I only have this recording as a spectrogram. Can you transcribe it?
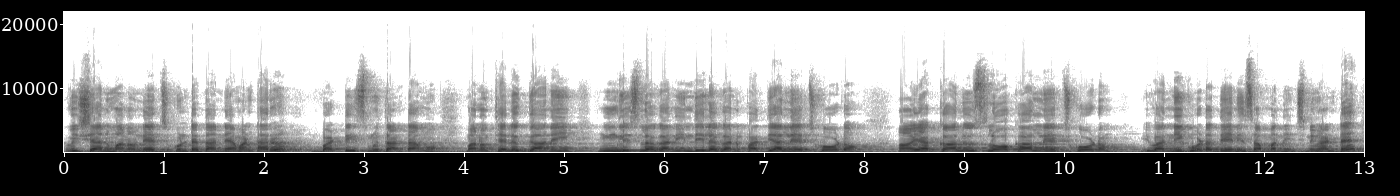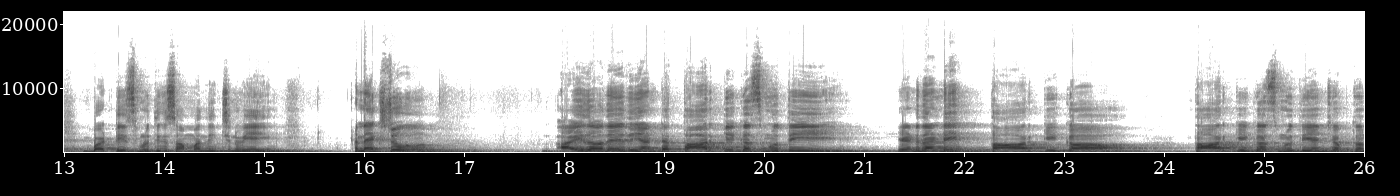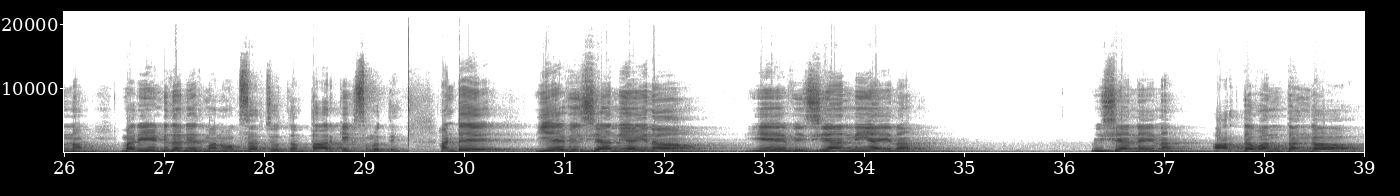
విషయాన్ని మనం నేర్చుకుంటే దాన్ని ఏమంటారు? బట్టి స్మృతి అంటాము. మనం తెలుగు కానీ ఇంగ్లీష్లో కానీ హిందీలో కానీ పద్యాలు నేర్చుకోవడం ఆ, ఎక్కాలు శ్లోకాలు నేర్చుకోవడం ఇవన్నీ కూడా దేనికి సంబంధించినవి అంటే బట్టి స్మృతికి సంబంధించినవి. నెక్స్ట్ ఐదవది ఏది అంటే తార్కిక స్మృతి. ఏంటిదండి? తార్కిక. తార్కిక స్మృతి అని చెప్తున్నాం. మరి ఏంటిది అనేది మనం ఒకసారి చూద్దాం. తార్కిక స్మృతి. అంటే ఏ విషయాన్ని అయినా ఏ విషయాన్ని అయినా విషయాన్ని అయినా అర్థవంతంగా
